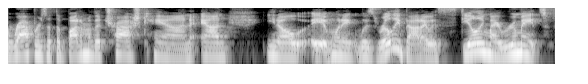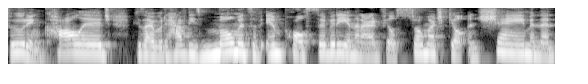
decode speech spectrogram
wrappers at the bottom of the trash can. And you know it, when it was really bad i was stealing my roommate's food in college because i would have these moments of impulsivity. And then i would feel so much guilt and shame. And then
